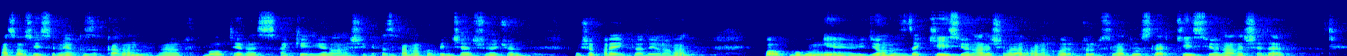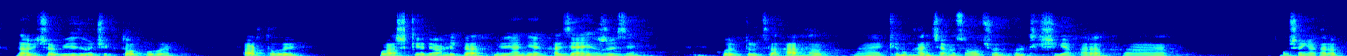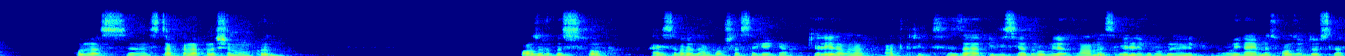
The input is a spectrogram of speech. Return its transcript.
Asosiysi men qiziqqanim e, futbol tennis xokkey yo'nalishiga qiziqaman ko'pincha. Shuning uchun o'sha proyektlarda yuraman. Ho'p bugungi videomizda keys yo'nalishi bo'ladi. Mana ko'rib turibsizlar do'stlar keys yo'nalishida novichok везунчик топовый фартовый lashkar oligarx millioner хозяин жизни ko'rib turibsizlar har xil e, kim qancha misol uchun pul tikishiga qarab e, o'shanga qarab xullas stavkalar qilishi mumkin. Hozir biz ho'p qaysi biridan boshlasak ekan? Kelinglar mana открыт za 50 rubl qilamiz 50 rublik o'ynaymiz hozir do'stlar.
